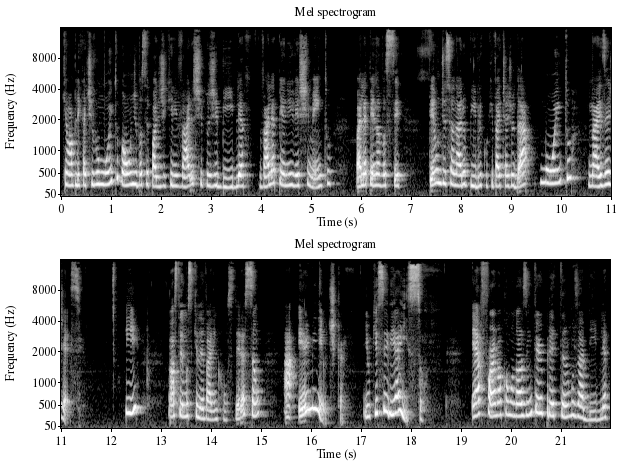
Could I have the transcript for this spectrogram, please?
que é um aplicativo muito bom onde você pode adquirir vários tipos de Bíblia. Vale a pena o investimento, vale a pena você ter um dicionário bíblico que vai te ajudar muito na exegese. E nós temos que levar em consideração a hermenêutica. E o que seria isso? É a forma como nós interpretamos a Bíblia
